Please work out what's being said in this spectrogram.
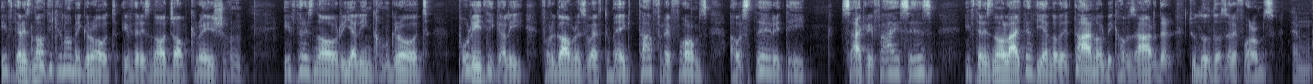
if there is not economic growth, if there is no job creation, if there is no real income growth, politically, for governments who have to make tough reforms, austerity, sacrifices, if there is no light at the end of the tunnel, it becomes harder to do those reforms. Um,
